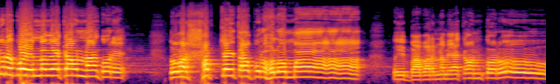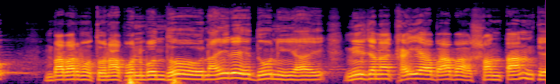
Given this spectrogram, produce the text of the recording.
করে বইয়ের নামে অ্যাকাউন্ট না করে তোমার সবচাইতে আপন হলো মা। ওই বাবার নামে অ্যাকাউন্ট করো। বাবার মতন আপন বন্ধু নাই রে দুনিয়ায় নিজে না খাইয়া বাবা সন্তানকে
